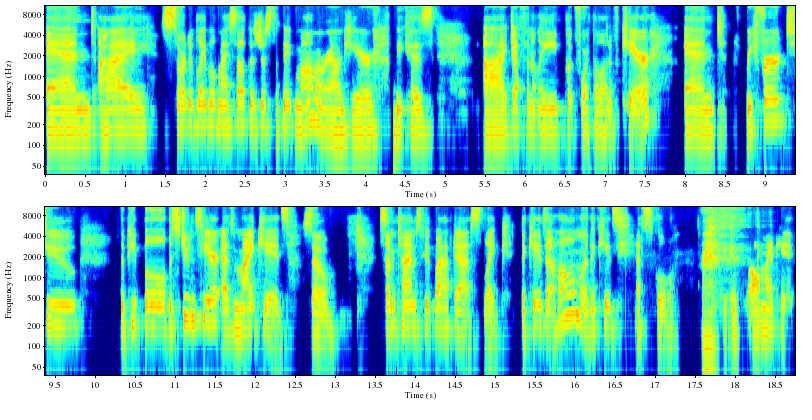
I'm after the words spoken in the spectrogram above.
and I sort of labeled myself as just the big mom around here because I definitely put forth a lot of care and refer to the people, the students here as my kids. So sometimes people have to ask, like the kids at home or the kids at school, because they're all my kids.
